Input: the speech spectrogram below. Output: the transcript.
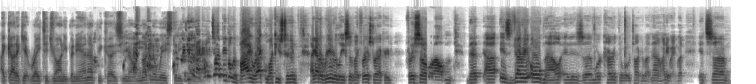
I got to get right to Johnny Banana because you know I'm not going to waste any I do that. time. I tell people to buy Rec- Lucky's Tune. I got a re-release of my first record, first solo album that uh, is very old now. It is uh, more current than what we're talking about now, anyway. But it's um,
